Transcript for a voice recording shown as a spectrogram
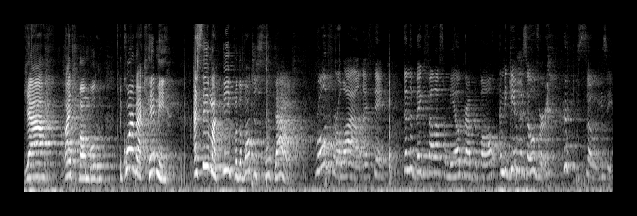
yeah, I fumbled. The quarterback hit me. I stayed my feet, but the ball just slipped out. Rolled for a while, I think. Then the big fella from Yale grabbed the ball, and the game was over. so easy.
